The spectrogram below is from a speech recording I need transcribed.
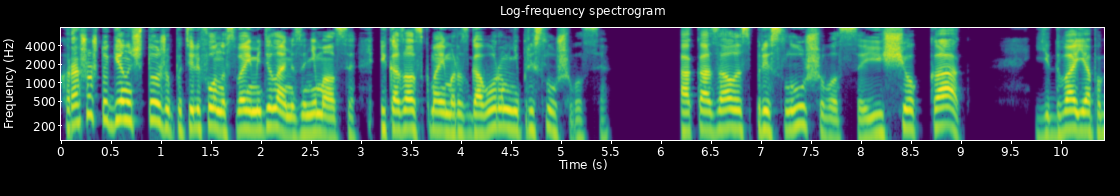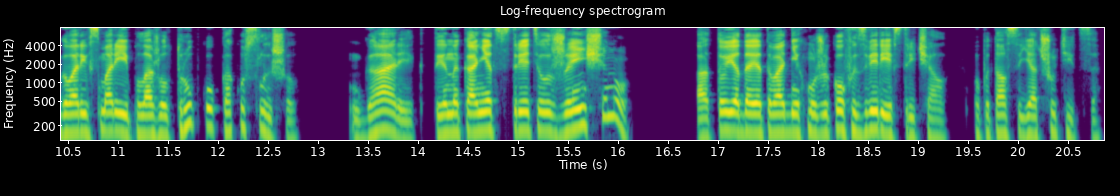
Хорошо, что Геныч тоже по телефону своими делами занимался и, казалось, к моим разговорам не прислушивался. Оказалось, прислушивался, еще как. Едва я, поговорив с Марией, положил трубку, как услышал. «Гарик, ты, наконец, встретил женщину? А то я до этого одних мужиков и зверей встречал», — попытался я отшутиться.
